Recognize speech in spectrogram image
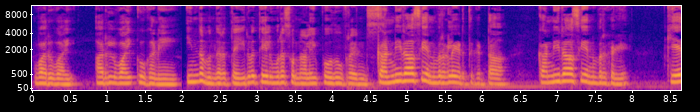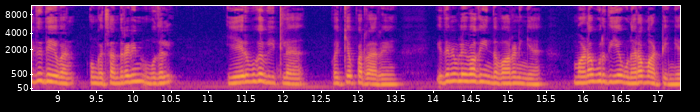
வருவாய் அருள்வாய் குகனே. இந்த மந்திரத்தை இருபத்தேழு முறை சொன்னாலே போதும் ஃப்ரெண்ட்ஸ் கன்னிராசி என்பவர்களை எடுத்துக்கிட்டா கன்னிராசி என்பவர்கள் கேது தேவன் உங்கள் சந்திரனின் முதல் ஏறுமுக வீட்டில் வைக்கப்படுறாரு. இதன் விளைவாக இந்த வாரம் நீங்கள் மன உறுதியை உணர மாட்டீங்க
